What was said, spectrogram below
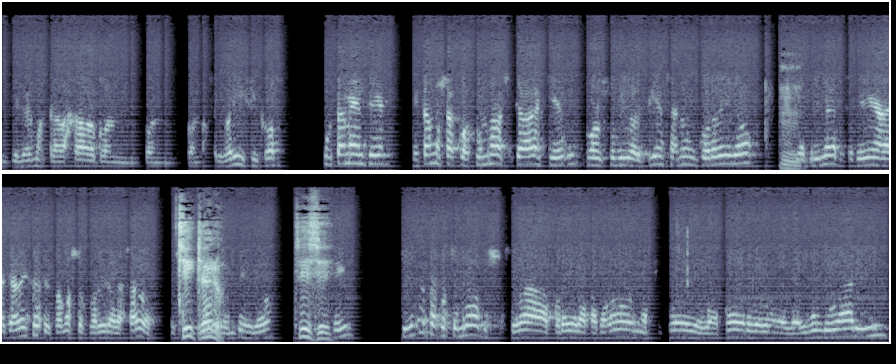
y que lo hemos trabajado con, con- con los frigoríficos, justamente estamos acostumbrados cada vez que un consumidor piensa en un cordero, Mm. lo primero que se te viene a la cabeza es el famoso cordero al asador. Sí, claro. Entero, Sí, sí. ¿sí? Si uno está acostumbrado que se va por ahí a la Patagonia, si puede, o a Córdoba, o a algún lugar, y pues,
